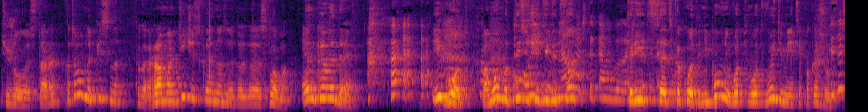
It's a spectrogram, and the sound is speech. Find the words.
тяжелое старое, в котором написано такое романтическое слово НКВД. И год, по-моему, Ой, я не 1900 знала, что там было 30 что-то какой-то, не помню, вот, вот выйдем, я тебе покажу. Ты знаешь,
